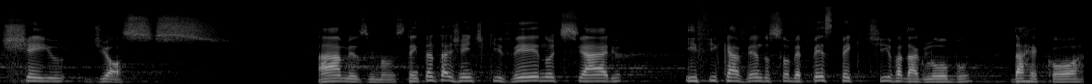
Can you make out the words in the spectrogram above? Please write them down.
cheio de ossos. Ah, meus irmãos, tem tanta gente que vê noticiário e fica vendo sob a perspectiva da Globo, da Record,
